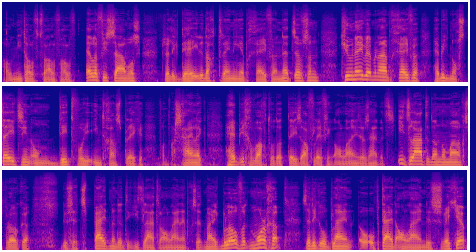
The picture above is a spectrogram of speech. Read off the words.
Niet half twaalf, half elf is s'avonds. Terwijl ik de hele dag training heb gegeven. Net zelfs een Q&A-webinar heb gegeven. Heb ik nog steeds zin om dit voor je in te gaan spreken. Want waarschijnlijk heb je gewacht totdat deze aflevering online zou zijn. Het is iets later dan normaal gesproken. Dus het spijt me dat ik iets later online heb gezet. Maar ik beloof het, morgen zet ik op, op tijd online. Dus weet je,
